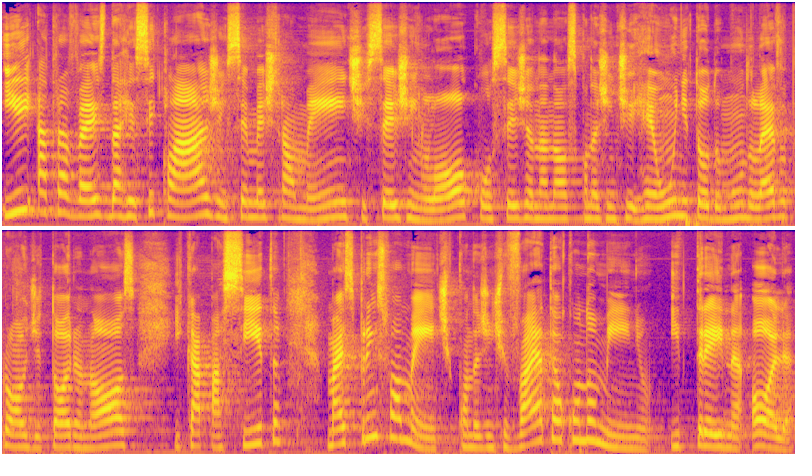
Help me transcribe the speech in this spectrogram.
e através da reciclagem semestralmente, seja em loco, ou seja na nossa quando a gente reúne todo mundo, leva para o auditório nosso e capacita, mas principalmente quando a gente vai até o condomínio e treina, olha,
